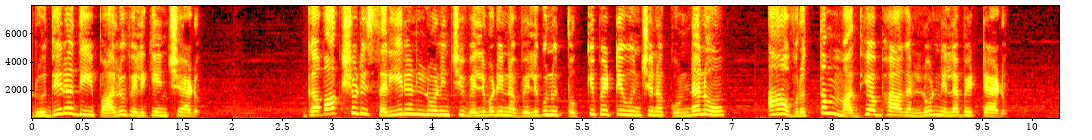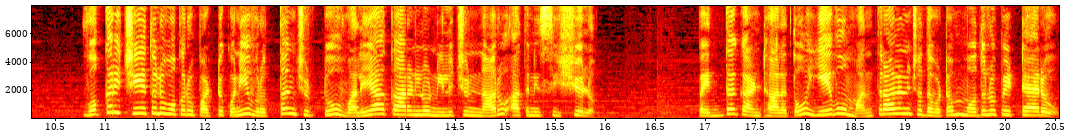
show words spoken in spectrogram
రుధిర దీపాలు వెలిగించాడు. గవాక్షుడి శరీరంలో నుంచి వెలువడిన వెలుగును తొక్కిపెట్టి ఉంచిన కుండను ఆ వృత్తం మధ్య భాగంలో నిలబెట్టాడు. ఒకరి చేతులు ఒకరు పట్టుకుని వృత్తం చుట్టూ వలయాకారంలో నిలుచున్నారు అతని శిష్యులు. పెద్ద కంఠాలతో ఏవో మంత్రాలను చదవటం మొదలుపెట్టారు.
